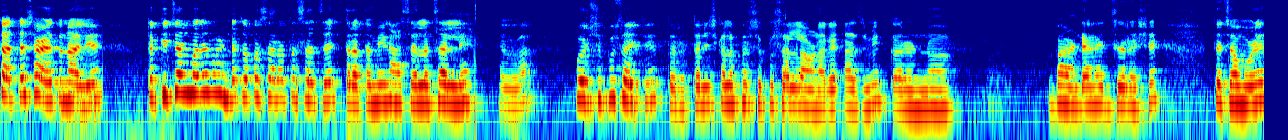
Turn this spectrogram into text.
का आत्ता शाळेतून आली आहे? तर किचनमध्ये भांड्याचा पसारा तसाच आहे. तर आता मी घासायला चालले हे बघा. फरशी पुसायची. तर तनिष्काला फरशी पुसायला लावणार आहे आज मी कारण भांडे आहेत जराशे त्याच्यामुळे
